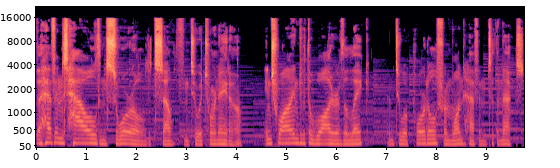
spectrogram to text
The heavens howled and swirled itself into a tornado, entwined with the water of the lake into a portal from one heaven to the next.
